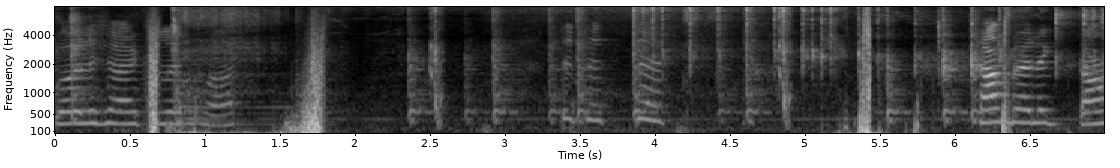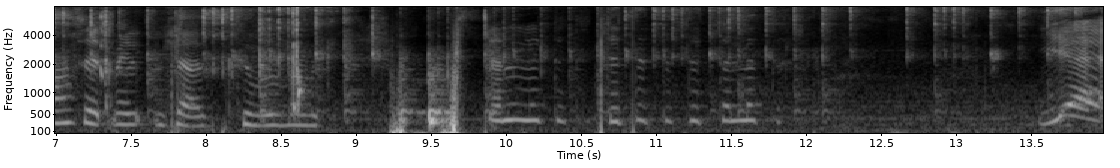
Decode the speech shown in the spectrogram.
Böyle şarkıları var. Tıt tıt tıt. Tam böyle dans etmelik bir şarkı. Kıvırmalık. Yeah.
